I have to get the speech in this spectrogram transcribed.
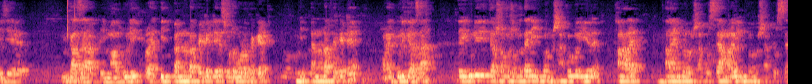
এই যে গাঁজা, এই মালগুলি প্রায় তিপ্পান্নটা প্যাকেটে, ছোট বড় প্যাকেট, তিপ্পান্নটা প্যাকেটে অনেকগুলি গাঁজা। এইগুলি তার সঙ্গে সঙ্গে তাই ইনফরমেশন করল ইয়ে থানায়। থানা ইনফরমেশন করছে, আমারও ইনফরমেশন করছে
